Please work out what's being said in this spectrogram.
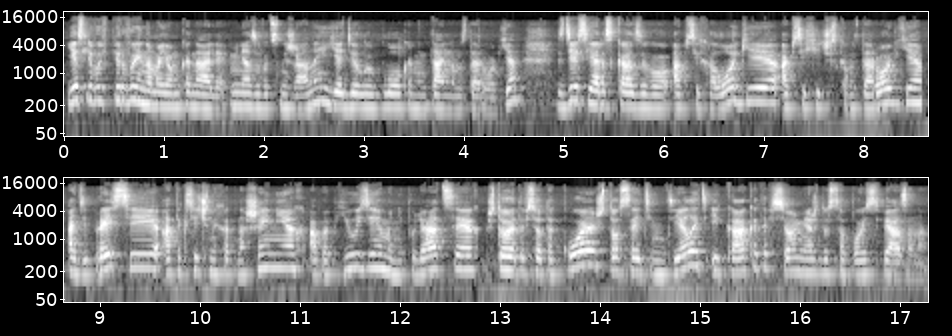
Если вы впервые на моем канале, меня зовут Снежана, и я делаю блог о ментальном здоровье. Здесь я рассказываю о психологии, о психическом здоровье, о депрессии, о токсичных отношениях, об абьюзе, манипуляциях, что это все такое, что с этим делать и как это все между собой связано.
